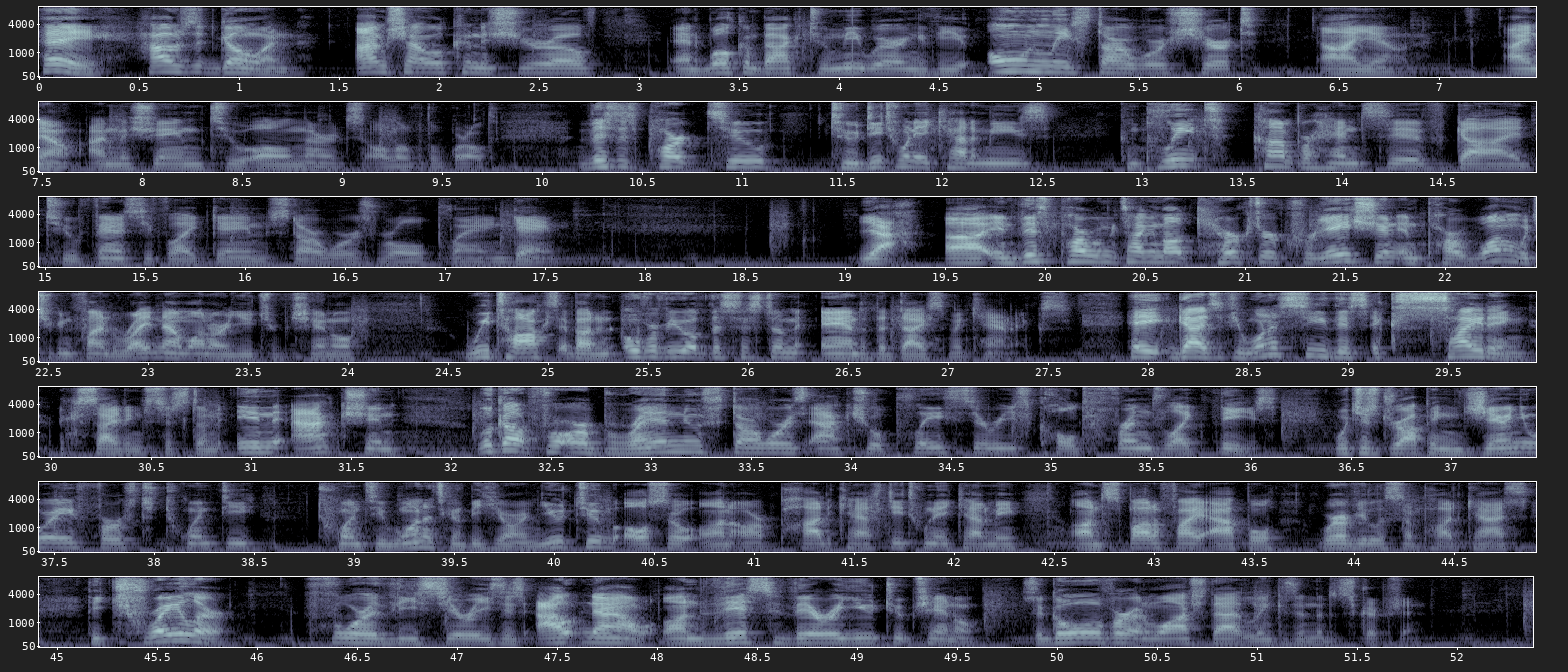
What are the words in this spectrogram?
Hey, how's it going? I'm Shiloh Kaneshiro, and welcome back to me wearing the only Star Wars shirt I own. I know, I'm ashamed to all nerds all over the world. This is part two to D20 Academy's complete, comprehensive guide to Fantasy Flight Games Star Wars role playing game. Yeah, uh, in this part, we're going to be talking about character creation in part one, which you can find right now on our YouTube channel. We talked about an overview of the system and the dice mechanics. Hey, guys, if you want to see this exciting, exciting system in action, look out for our brand new Star Wars actual play series called Friends Like These, which is dropping January 1st, 2021. It's going to be here on YouTube, also on our podcast, D20 Academy, on Spotify, Apple, wherever you listen to podcasts. The trailer for the series is out now on this very YouTube channel. So go over and watch that. Link is in the description.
